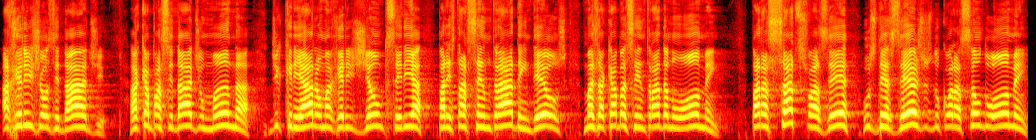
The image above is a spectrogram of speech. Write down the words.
a religiosidade, a capacidade humana de criar uma religião que seria para estar centrada em Deus, mas acaba centrada no homem para satisfazer os desejos do coração do homem,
